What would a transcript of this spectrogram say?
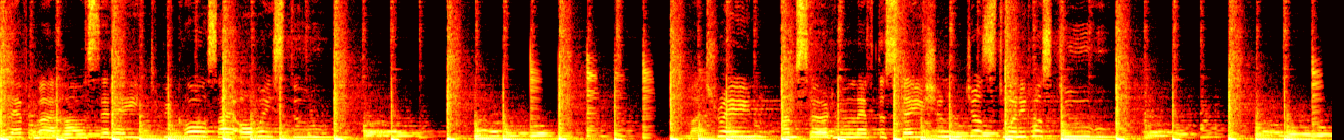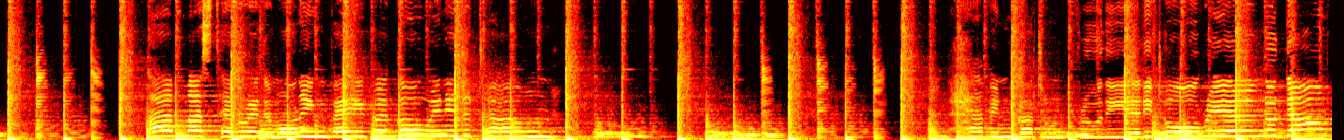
have left my house at eight because I always do. My train, I'm certain, left the station just when it was two. I must have read the morning paper going into town. And having gotten through the editorial, no doubt.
